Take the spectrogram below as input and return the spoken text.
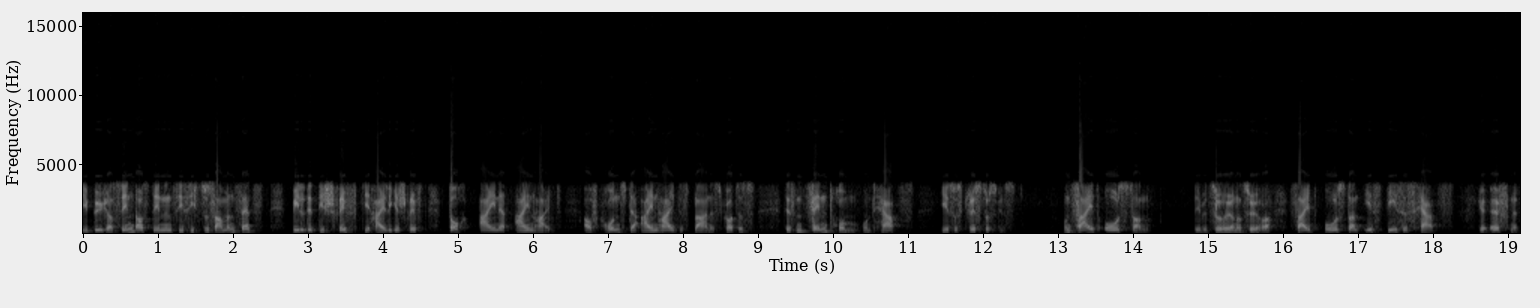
die Bücher sind, aus denen sie sich zusammensetzt, bildet die Schrift, die Heilige Schrift, doch eine Einheit aufgrund der Einheit des Planes Gottes, dessen Zentrum und Herz Jesus Christus ist. Und seit Ostern, liebe Zuhörerinnen und Zuhörer, seit Ostern ist dieses Herz geöffnet.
